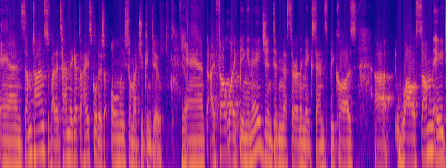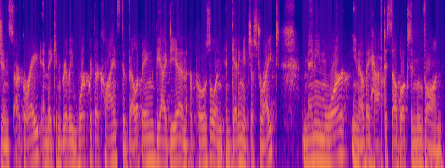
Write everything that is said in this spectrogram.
And sometimes by the time they get to high school, there's only so much you can do. Yep. And I felt like being an agent didn't necessarily make sense because uh, while some agents are great and they can really work with their clients developing the idea and the proposal and, and getting it just right, many more, you know, they have to sell books and move on.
